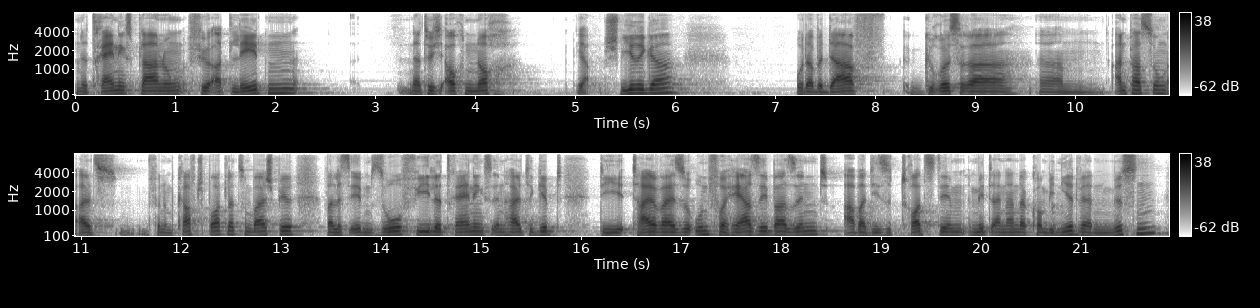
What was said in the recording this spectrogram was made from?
eine Trainingsplanung für Athleten natürlich auch noch ja, schwieriger oder bedarf größerer ähm, Anpassung als für einen Kraftsportler zum Beispiel, weil es eben so viele Trainingsinhalte gibt, die teilweise unvorhersehbar sind, aber diese trotzdem miteinander kombiniert werden müssen.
